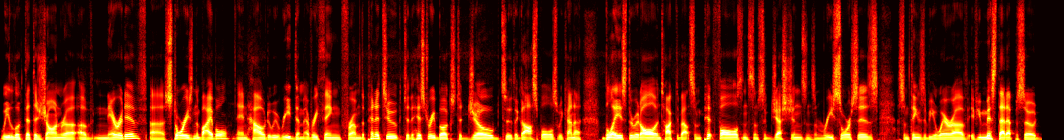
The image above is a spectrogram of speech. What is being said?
we looked at the genre of narrative uh, stories in the Bible and how do we read them. Everything from the Pentateuch to the history books to Job to the Gospels. We kind of blazed through it all and talked about some pitfalls and some suggestions and some resources, some things to be aware of. If you missed that episode,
